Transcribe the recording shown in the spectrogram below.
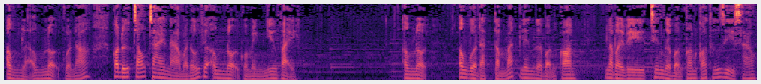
Ông là ông nội của nó, có đứa cháu trai nào mà đối với ông nội của mình như vậy? Ông nội, Ông vừa đặt tầm mắt lên người bọn con. Là bởi vì trên người bọn con có thứ gì sao?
